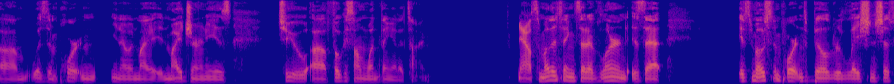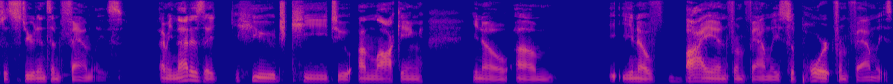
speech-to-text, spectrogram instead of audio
um, was important, you know, in my in my journey is to uh, focus on one thing at a time. Now, some other things that I've learned is that it's most important to build relationships with students and families. I mean, that is a huge key to unlocking, you know, um, you know buy-in from families support from families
